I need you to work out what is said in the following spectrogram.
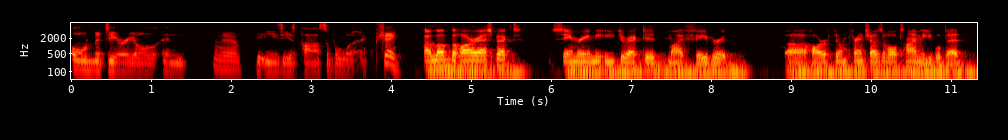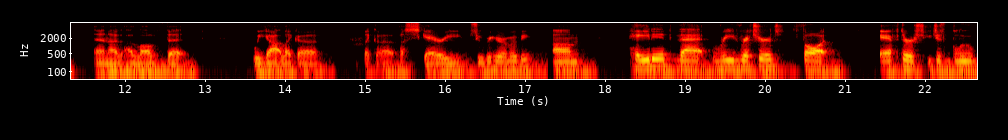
old material in Yeah, the easiest possible way. Shane. I love the horror aspect. Sam Raimi directed my favorite uh, horror film franchise of all time, The Evil Dead, and I, I love that we got like a like a, a scary superhero movie. Um, hated that Reed Richards thought after she just blew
